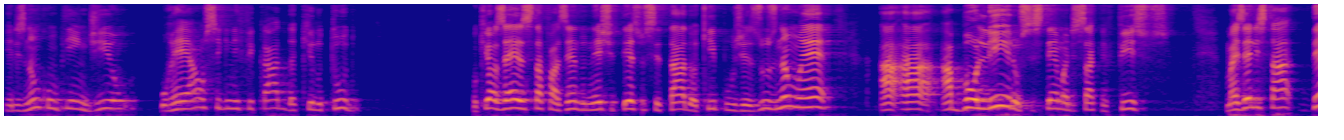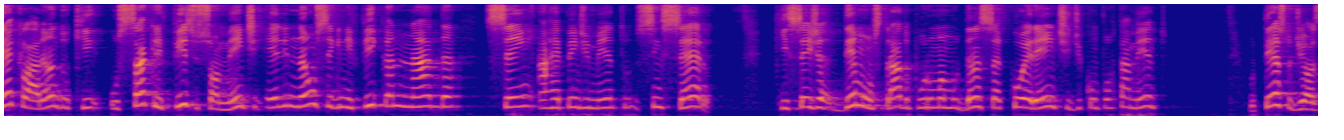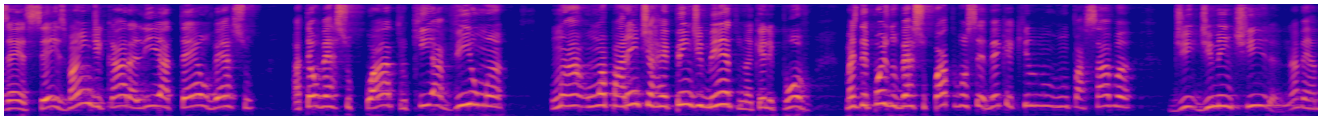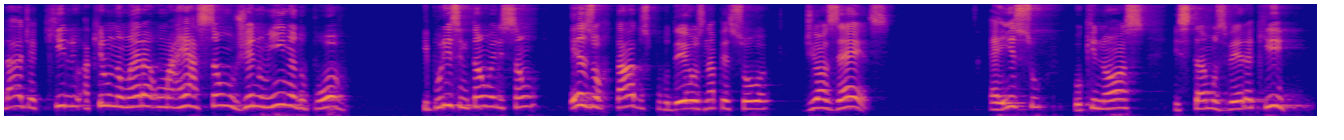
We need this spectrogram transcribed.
Eles não compreendiam o real significado daquilo tudo. O que Oséias está fazendo neste texto citado aqui por Jesus não é a, a, abolir o sistema de sacrifícios, mas ele está declarando que o sacrifício somente ele não significa nada sem arrependimento sincero, que seja demonstrado por uma mudança coerente de comportamento. O texto de Oséias 6 vai indicar ali até o verso até o verso 4, que havia uma, uma, um aparente arrependimento naquele povo. Mas depois do verso 4, você vê que aquilo não passava de, de mentira. Na verdade, aquilo, aquilo não era uma reação genuína do povo. E por isso, então, eles são exortados por Deus na pessoa de Oséias. É isso o que nós estamos ver aqui.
